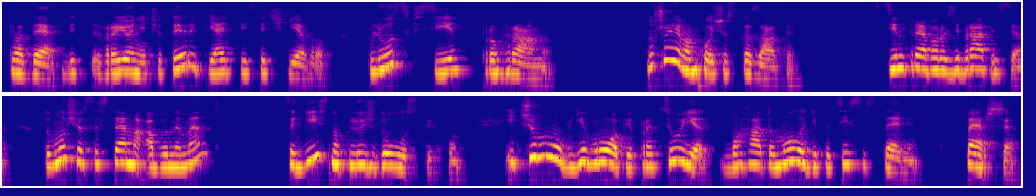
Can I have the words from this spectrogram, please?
складе від, в районі 4-5 тисяч євро, плюс всі програми. Ну, що я вам хочу сказати? З цим треба розібратися, тому що система абонемент це дійсно ключ до успіху. І чому в Європі працює багато молоді по цій системі? Перше,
